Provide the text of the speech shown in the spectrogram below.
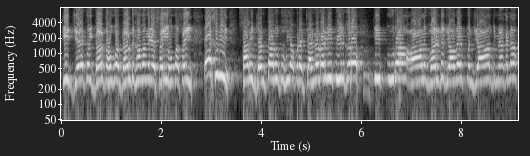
ਕਿ ਜੇ ਕੋਈ ਗਲਤ ਹੋਊਗਾ ਗਲਤ ਦਿਖਾਵਾਂਗੇ ਜੇ ਸਹੀ ਹੋਊਗਾ ਸਹੀ। ਇਸ ਲਈ ਸਾਰੀ ਜਨਤਾ ਨੂੰ ਤੁਸੀਂ ਆਪਣੇ ਚੈਨਲ ਰਾਹੀਂ ਵੀ ਅਪੀਲ ਕਰੋ ਕਿ ਪੂਰਾ ਆਲ ਵਰਲਡ ਜਾਵੇ ਪੰਜਾਬ ਦੇ ਮੈਂ ਕਹਿੰਦਾ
